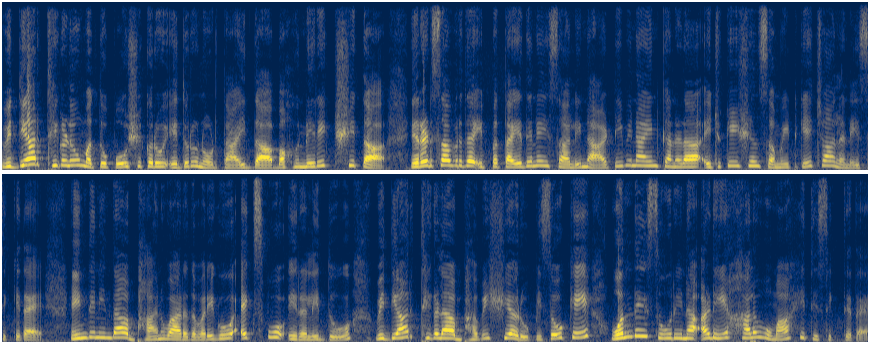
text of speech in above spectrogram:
ವಿದ್ಯಾರ್ಥಿಗಳು ಮತ್ತು ಪೋಷಕರು ಎದುರು ನೋಡ್ತಾ ಇದ್ದ ಬಹುನಿರೀಕ್ಷಿತ ಎರಡ್ ಸಾವಿರದ ಇಪ್ಪತ್ತೈದನೇ ಸಾಲಿನ ಟಿವಿ ನೈನ್ ಕನ್ನಡ ಎಜುಕೇಷನ್ ಸಮಿಟ್ಗೆ ಚಾಲನೆ ಸಿಕ್ಕಿದೆ. ಇಂದಿನಿಂದ ಭಾನುವಾರದವರೆಗೂ ಎಕ್ಸ್ಪೋ ಇರಲಿದ್ದು, ವಿದ್ಯಾರ್ಥಿಗಳ ಭವಿಷ್ಯ ರೂಪಿಸೋಕೆ ಒಂದೇ ಸೂರಿನ ಅಡಿ ಹಲವು ಮಾಹಿತಿ ಸಿಗ್ತಿದೆ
